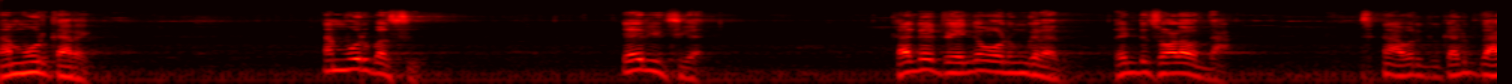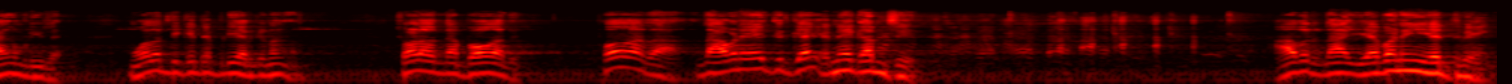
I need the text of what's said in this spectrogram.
நம்ம ஊர்க்காரன். நம்ம ஊர் பஸ்ஸு ஏறிடுச்சுங்க கண்டக்டர் எங்கே போகணுங்கிறாரு ரெண்டு சோழம் தான். அவருக்கு கடுப்பு தாங்க முடியல. முதல் டிக்கெட் எப்படியா இருக்கணும்? சோழம் தான் போகாது. போகாதா? இந்த அவனை ஏற்றிருக்க என்னையே காமிச்சு. அவர் நான் எவனையும் ஏற்றுவேன்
